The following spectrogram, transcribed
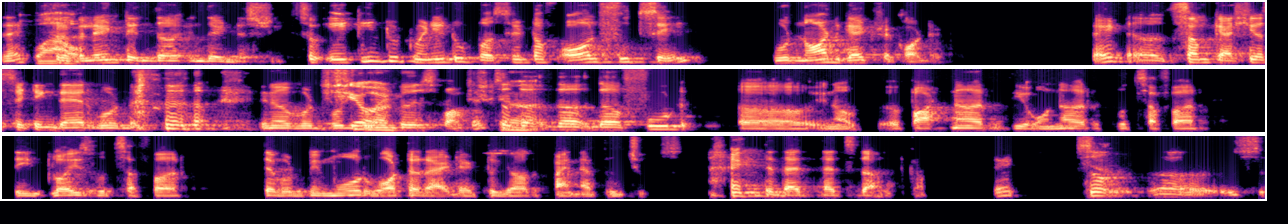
right? Wow. Prevalent in the in the industry. So 18 to 22 percent of all food sale would not get recorded. Right, uh, some cashier sitting there would, you know, would, would sure. go into his pocket. Sure. So the the the food, uh, you know, partner, the owner would suffer, the employees would suffer. There would be more water added to your pineapple juice. Right, that that's the outcome. Right, so, uh, so,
